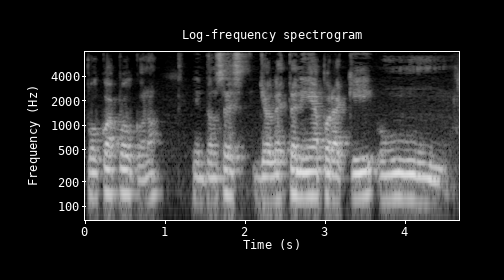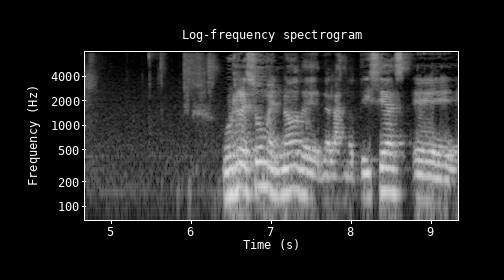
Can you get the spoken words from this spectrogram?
poco a poco, ¿no? Entonces yo les tenía por aquí un, un resumen, ¿no? De, las noticias eh,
